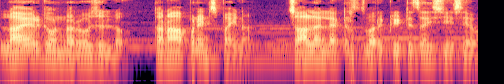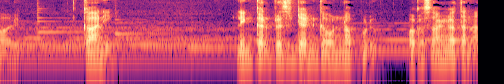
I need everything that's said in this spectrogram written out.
లాయర్గా ఉన్న రోజుల్లో తన ఆపోనెంట్స్ పైన చాలా లెటర్స్ ద్వారా క్రిటిసైజ్ చేసేవాడు. కానీ లింకన్ ప్రెసిడెంట్గా ఉన్నప్పుడు ఒక సంఘటన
